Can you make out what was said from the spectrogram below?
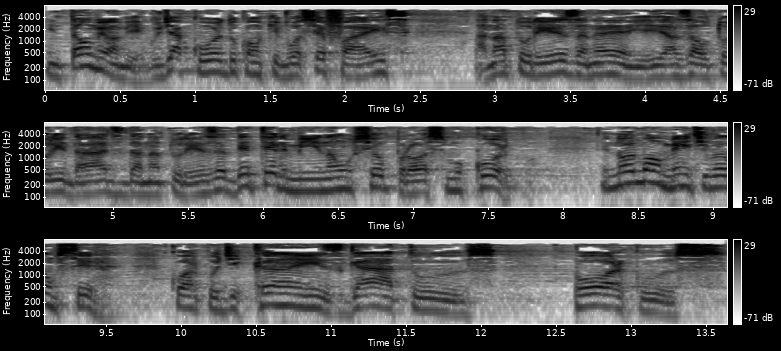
Então, meu amigo, de acordo com o que você faz, a natureza né, e as autoridades da natureza determinam o seu próximo corpo. E normalmente vão ser corpos de cães, gatos, porcos,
